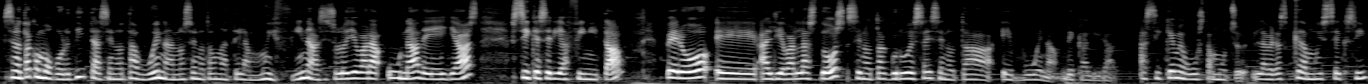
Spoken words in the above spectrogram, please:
se nota como gordita, se nota buena, no se nota una tela muy fina. Si solo llevara una de ellas, sí que sería finita, pero eh, al llevar las dos se nota gruesa y se nota eh, buena, de calidad. Así que me gusta mucho. La verdad es que queda muy sexy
